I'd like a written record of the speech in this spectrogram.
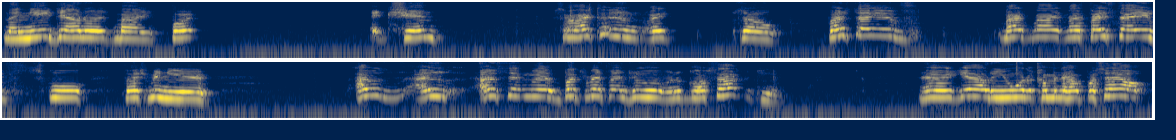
my knee down like my foot, and shin. So I couldn't like, so first day of my, my, my first day of school, freshman year, I was I I was sitting with a bunch of my friends who were on the golf soccer team. And they're like, yo, do you want to come and help us out?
